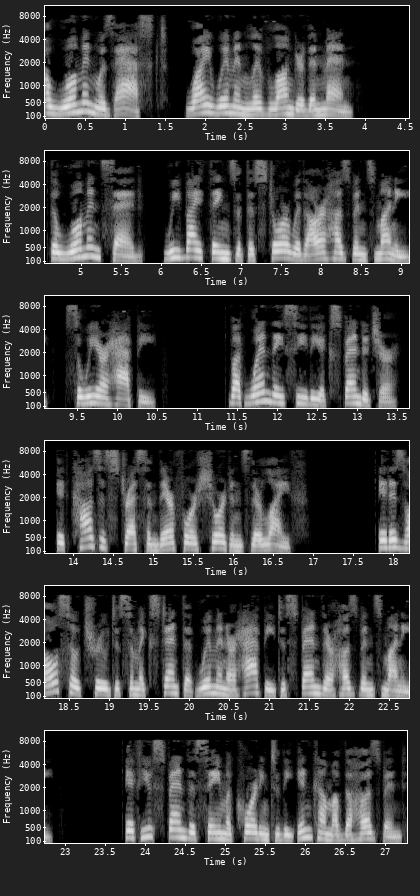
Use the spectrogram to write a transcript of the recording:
A woman was asked, why women live longer than men. The woman said, We buy things at the store with our husband's money, so we are happy. But when they see the expenditure, it causes stress and therefore shortens their life. It is also true to some extent that women are happy to spend their husband's money. If you spend the same according to the income of the husband,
